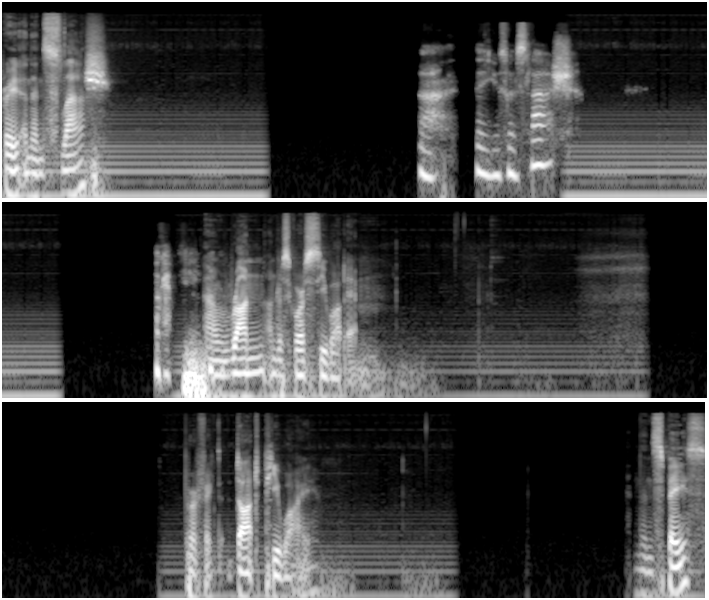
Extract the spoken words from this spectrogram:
Great, and then slash. Uh, the user slash. Okay. uh, run underscore CWAT-M. Perfect. Dot py. And then space,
